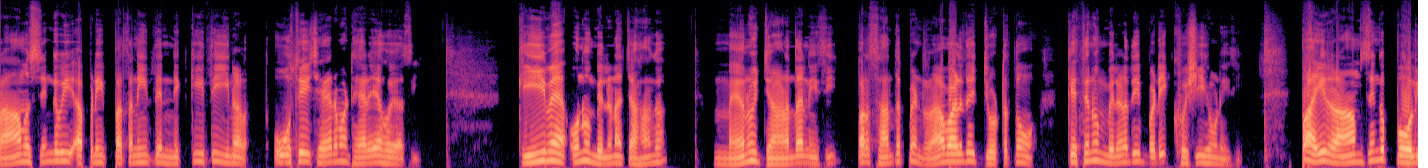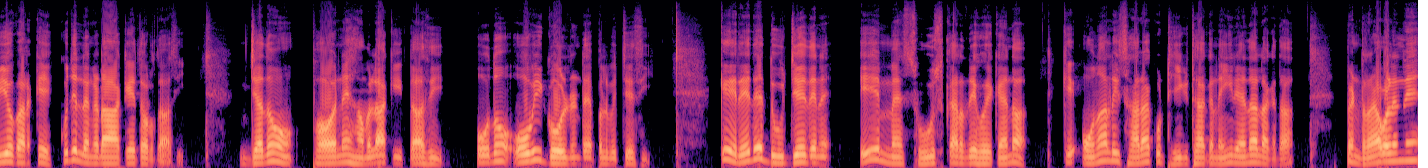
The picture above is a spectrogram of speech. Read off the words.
ਰਾਮ ਸਿੰਘ ਵੀ ਆਪਣੀ ਪਤਨੀ ਤੇ ਨਿੱਕੀ ਧੀ ਨਾਲ ਉਸੇ ਸ਼ਹਿਰ ਵਿੱਚ ਠਹਿਰਿਆ ਹੋਇਆ ਸੀ। ਕੀ ਮੈਂ ਉਹਨੂੰ ਮਿਲਣਾ ਚਾਹਾਂਗਾ? ਮੈਂ ਉਹਨੂੰ ਜਾਣਦਾ ਨਹੀਂ ਸੀ। ਪਰ ਸੰਤ ਭਿੰਡਰਾਂ ਵਾਲੇ ਦੇ ਜੁੱਟ ਤੋਂ ਕਿਸੇ ਨੂੰ ਮਿਲਣ ਦੀ ਬੜੀ ਖੁਸ਼ੀ ਹੋਣੀ ਸੀ। ਭਾਈ ਰਾਮ ਸਿੰਘ ਪੋਲੀਓ ਕਰਕੇ ਕੁਝ ਲੰਗੜਾ ਕੇ ਤੁਰਦਾ ਸੀ। ਜਦੋਂ ਫੌਜ ਨੇ ਹਮਲਾ ਕੀਤਾ ਸੀ, ਉਦੋਂ ਉਹ ਵੀ 골ਡਨ ਟੈਂਪਲ ਵਿੱਚ ਸੀ। ਘੇਰੇ ਦੇ ਦੂਜੇ ਦਿਨ ਇਹ ਮਹਿਸੂਸ ਕਰਦੇ ਹੋਏ ਕਹਿੰਦਾ ਕਿ ਉਹਨਾਂ ਲਈ ਸਾਰਾ ਕੁਝ ਠੀਕ ਠਾਕ ਨਹੀਂ ਰਹਿੰਦਾ ਲੱਗਦਾ। ਭਿੰਡਰਾਂ ਵਾਲੇ ਨੇ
